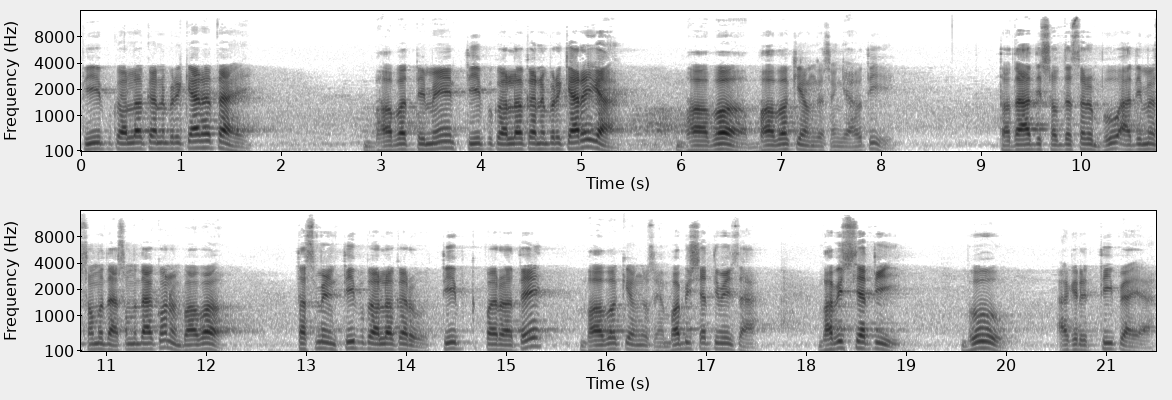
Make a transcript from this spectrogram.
तीप का अलग करने पर क्या रहता है? भगवती में तीप का अलग करने पर क्या रहेगा? भव भव की अंग संज्ञा होती। है तदादि शब्द स्वरूप भू आदि में समुदाय समुदाय कौन भव। तस्मिन तीप का अलग करो। तीप पर रहते भव की अंग संज्ञा। भविष्य में सा भविष्यति, भू, आखिर तीप आया।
